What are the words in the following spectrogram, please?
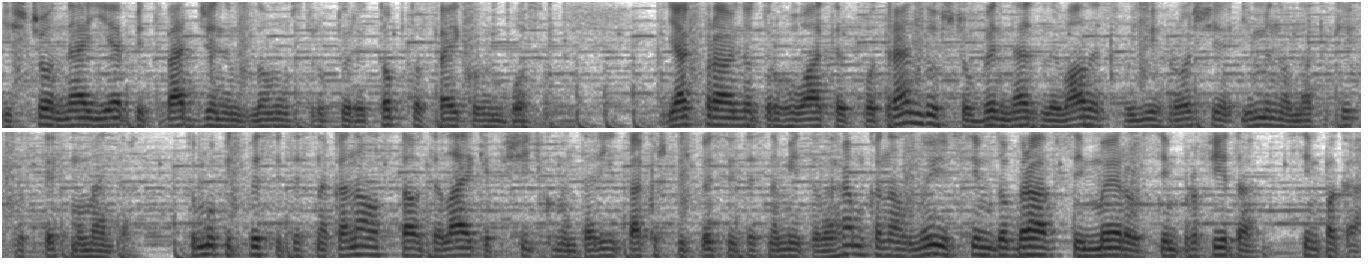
і що не є підтвердженим зломом структури, тобто фейковим босом. Як правильно торгувати по тренду, щоб ви не зливали свої гроші іменно на таких простих моментах. Тому підписуйтесь на канал, ставте лайки, пишіть коментарі, також підписуйтесь на мій телеграм-канал. Ну і всім добра, всім миру, всім профіта, всім пока.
